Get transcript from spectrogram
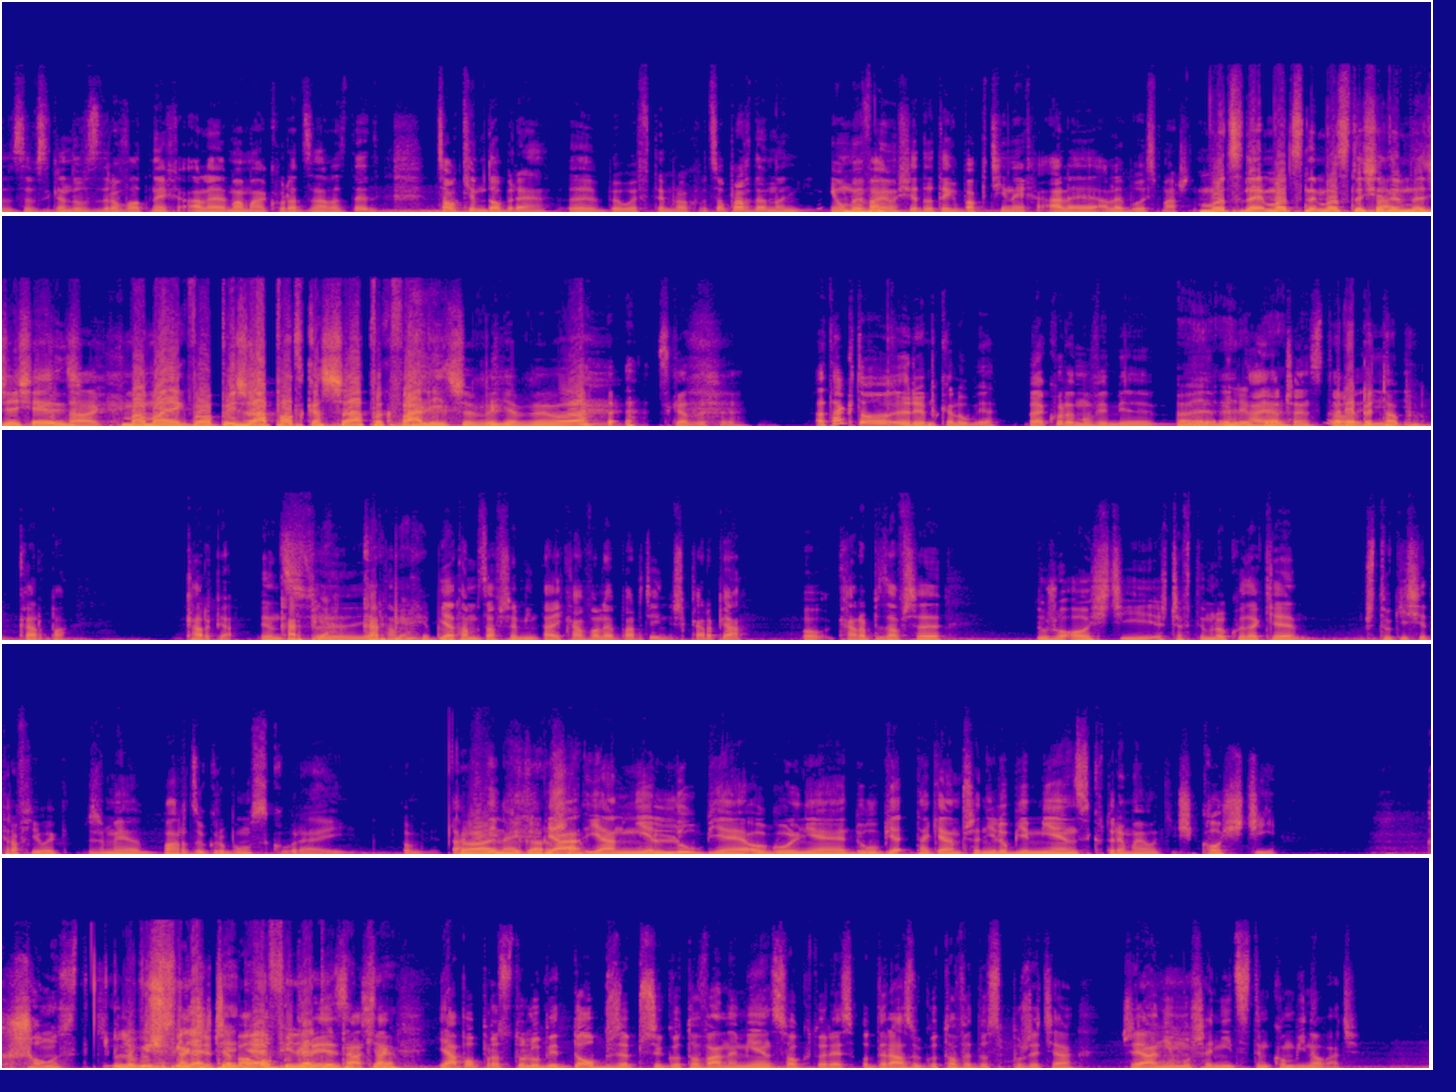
e, ze względów zdrowotnych, ale mama akurat znalazła. Te całkiem dobre e, były w tym roku. Co prawda no, nie umywają się do tych babcinych, ale, ale były smaczne. Mocne, mocne, mocne 7 na 10. Tak, Mama jakby obejrzała podcast, trzeba pochwalić, żeby nie było. zgadza się. A tak to rybkę lubię. No akurat mówię, mnie, E, mnie mintaja często Ryby i, top. i karpa. Karpia, więc Karpia, e, ja, karpia tam, chyba. ja tam zawsze mintajka wolę bardziej niż karpia, bo karp zawsze dużo ości, jeszcze w tym roku takie sztuki się trafiły, że miał bardzo grubą skórę i to, tak, to najgorsze. ja, ja nie lubię ogólnie dłubia, tak ja na przykład nie lubię mięs, które mają jakieś kości. Chrząstki. Lubisz tak, filety, trzeba nie? Filety takie. tak. Ja po prostu lubię dobrze przygotowane mięso, które jest od razu gotowe do spożycia, że ja nie muszę nic z tym kombinować.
